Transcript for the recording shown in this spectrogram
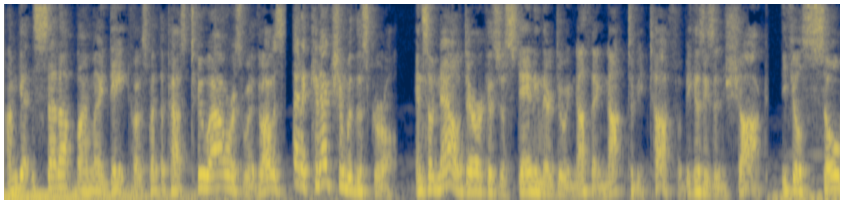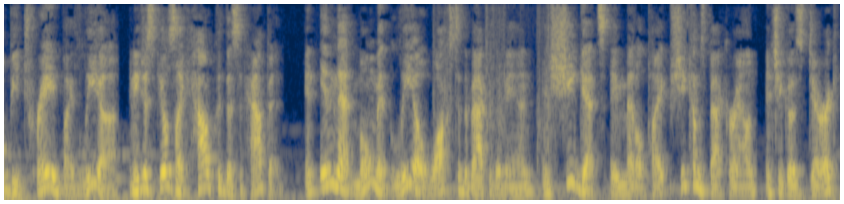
I'm getting set up by my date, who I've spent the past two hours with, who I was at a connection with this girl. And so now Derek is just standing there doing nothing, not to be tough, but because he's in shock. He feels so betrayed by Leah, and he just feels like, How could this have happened? And in that moment, Leah walks to the back of the van and she gets a metal pipe. She comes back around and she goes, Derek,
